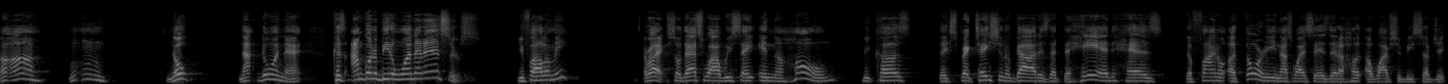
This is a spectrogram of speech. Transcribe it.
Uh-uh. Mm-mm. Nope. Not doing that. Because I'm going to be the one that answers. You follow me? All right. So that's why we say in the home, because the expectation of God is that the head has the final authority, and that's why it says that a, a wife should be subject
